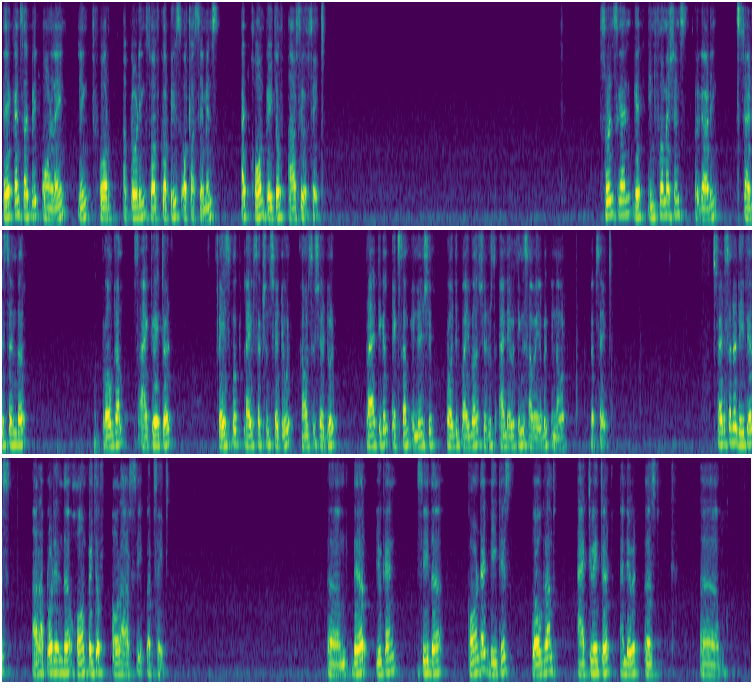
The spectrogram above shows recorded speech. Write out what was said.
they can submit online link for uploading soft copies of assignments at home page of RC website. Students can get informations regarding study center programs activated, Facebook live section schedule, council schedule, practical exam internship project Viva schedules, and everything is available in our website. Study center details are uploaded in the home page of our RC website. Um, there you can see the contact details, programs activated, and uh, uh,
